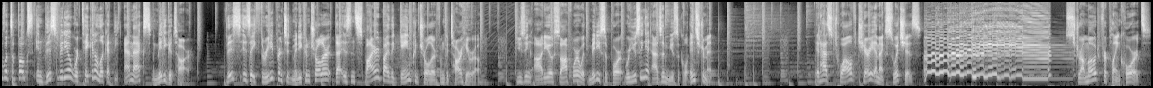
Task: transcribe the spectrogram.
what's up folks? In this video, we're taking a look at the MX MIDI guitar. This is a 3D printed MIDI controller that is inspired by the game controller from Guitar Hero. Using audio software with MIDI support, we're using it as a musical instrument. It has 12 Cherry MX switches, strum mode for playing chords.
